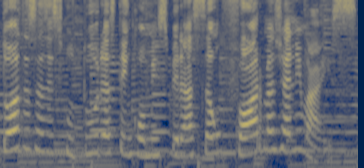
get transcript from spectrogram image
Todas as esculturas têm como inspiração formas de animais.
